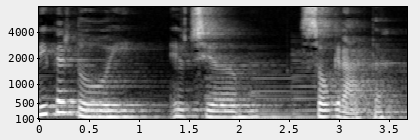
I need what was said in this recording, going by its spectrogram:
me perdoe, eu te amo, sou grata.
